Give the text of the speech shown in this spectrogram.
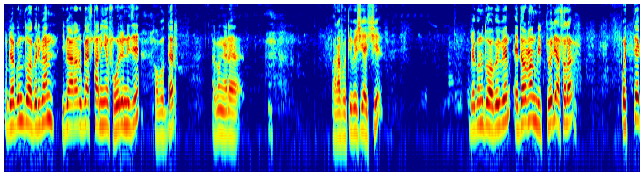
তো বেগুন দোয়া করিবেন। ইবে আর গাছ নিয়ে ফোর নিজে, খবরদার। এবং এটা পাড়া প্রতিবেশী আসছে বেগুন দোয়া করিবেন। এই ধরনের মৃত্যু হলে আসলে প্রত্যেক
